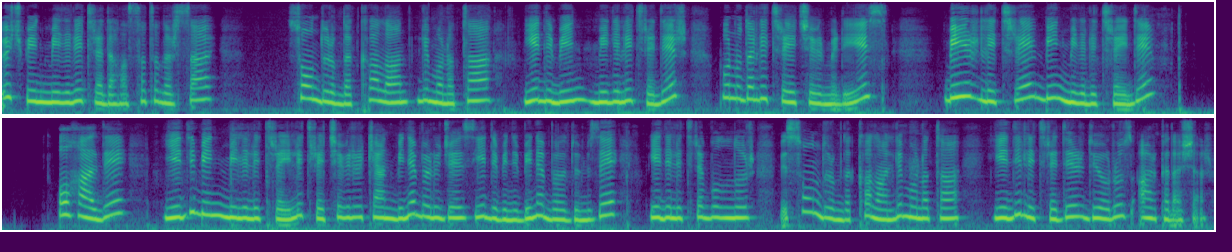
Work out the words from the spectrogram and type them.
3000 mililitre daha satılırsa son durumda kalan limonata 7000 mililitredir. Bunu da litreye çevirmeliyiz. 1 litre 1000 mililitreydi. O halde 7000 mililitreyi litre çevirirken 1000'e böleceğiz. 7000'i 1000'e böldüğümüzde 7 litre bulunur ve son durumda kalan limonata 7 litredir diyoruz arkadaşlar.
